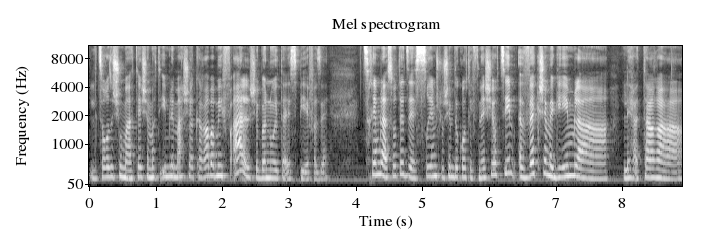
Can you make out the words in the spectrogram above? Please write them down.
ליצור איזשהו מעטה שמתאים למה שקרה במפעל שבנו את ה-SPF הזה. צריכים לעשות את זה 20-30 דקות לפני שיוצאים, וכשמגיעים לה, לאתר ה...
